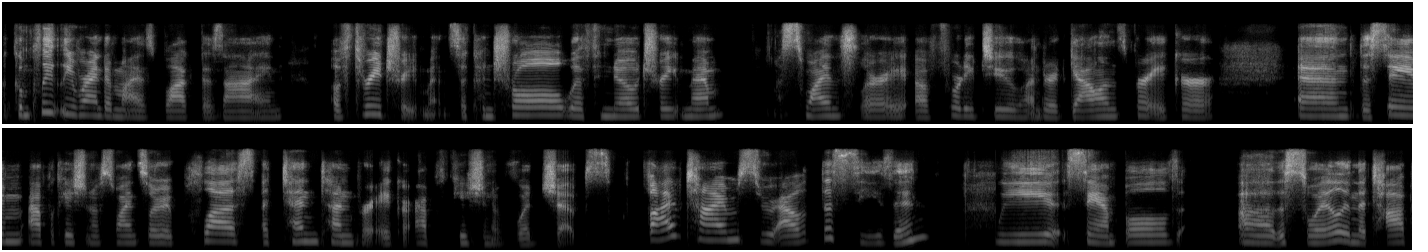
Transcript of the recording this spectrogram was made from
a completely randomized block design of three treatments, a control with no treatment, swine slurry of 4,200 gallons per acre, and the same application of swine slurry plus a 10 ton per acre application of wood chips. Five times throughout the season, we sampled uh, the soil in the top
